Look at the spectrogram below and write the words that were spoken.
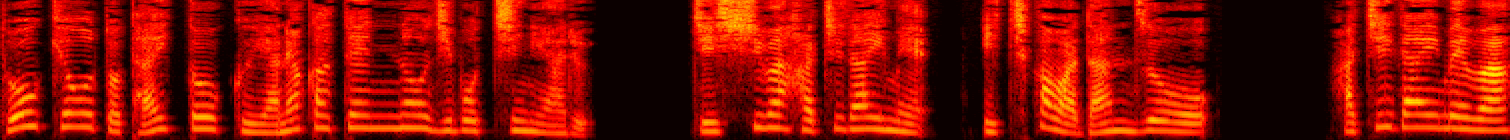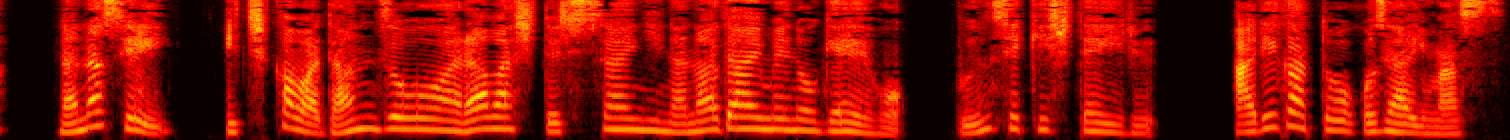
東京都台東区谷中天皇寺墓地にある。実施は八代目、市川断蔵。八代目は、七世、市川断蔵を表して司祭に七代目の芸を分析している。ありがとうございます。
